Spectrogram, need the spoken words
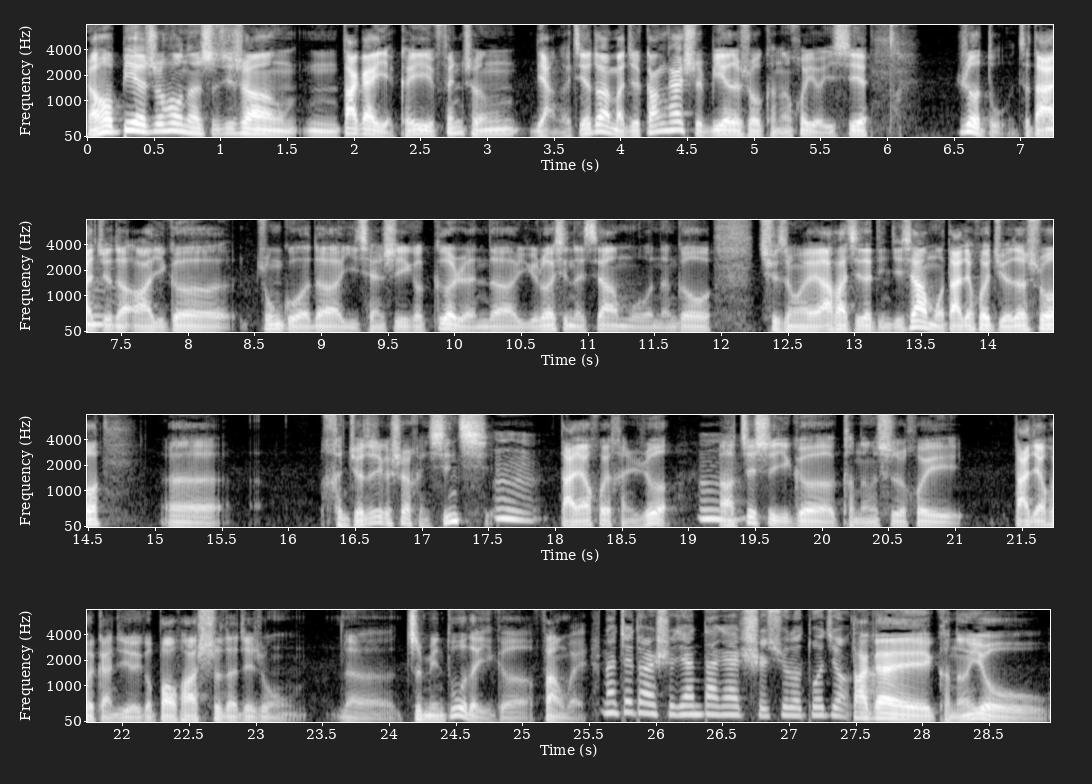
然后毕业之后呢，实际上，嗯，大概也可以分成两个阶段吧。就刚开始毕业的时候，可能会有一些热度，就大家觉得啊，一个中国的以前是一个个人的娱乐性的项目，能够去成为阿帕奇的顶级项目，大家会觉得说，呃，很觉得这个事儿很新奇，嗯大家会很热，嗯啊，这是一个可能是会大家会感觉有一个爆发式的这种呃知名度的一个范围，那这段时间大概持续了多久呢？大概可能有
